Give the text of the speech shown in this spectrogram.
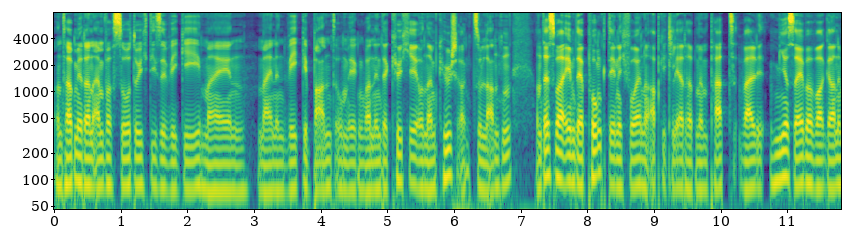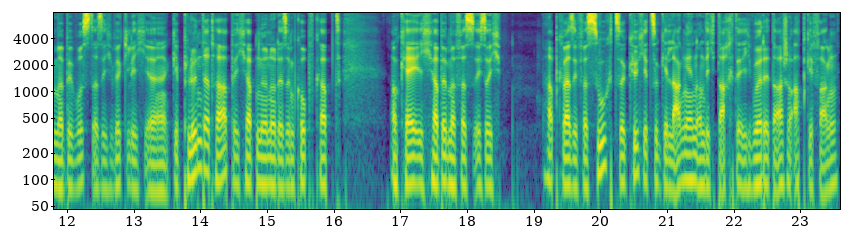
und habe mir dann einfach so durch diese WG mein, meinen Weg gebannt, um irgendwann in der Küche und am Kühlschrank zu landen. Und das war eben der Punkt, den ich vorher noch abgeklärt habe mit dem Pat, weil mir selber war gar nicht mehr bewusst, dass ich wirklich äh, geplündert habe. Ich habe nur noch das im Kopf gehabt, okay, ich habe immer vers also ich habe quasi versucht, zur Küche zu gelangen und ich dachte, ich wurde da schon abgefangen.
